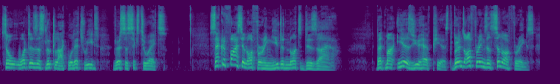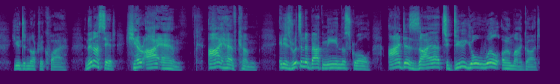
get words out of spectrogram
So, what does this look like? Well, let's read verses 6 to 8. Sacrifice and offering you did not desire, but my ears you have pierced. Burnt offerings and sin offerings you did not require. And then I said, Here I am. I have come. It is written about me in the scroll. I desire to do your will, O my God.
